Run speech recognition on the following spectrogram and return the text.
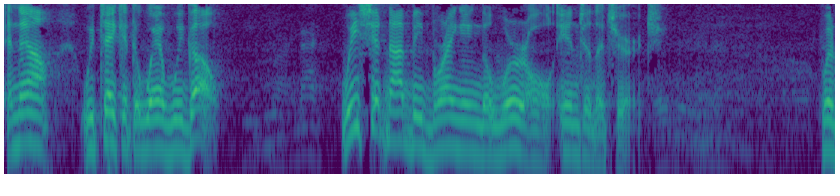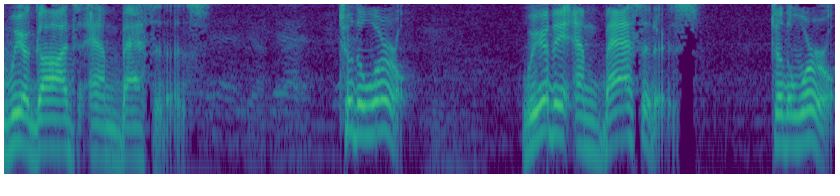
And now we take it to where we go. We should not be bringing the world into the church when we are God's ambassadors to the world. We're the ambassadors to the world.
